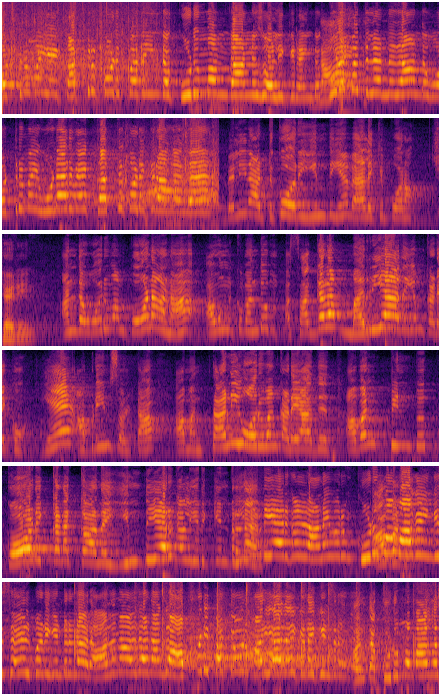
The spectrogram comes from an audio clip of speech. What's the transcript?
ஒற்றுமையை கற்றுக் கொடுப்பது இந்த குடும்பம் தான் சொல்லிக்கிறேன். இந்த குடும்பத்துல இருந்து தான் அந்த ஒற்றுமை உணர்வை கத்து கொடுக்கறாங்கங்க. வெளிநாட்டுக்கு ஒரு இந்தியன் வேலைக்கு போறான். சரி. அந்த ஒருவன் போனானா அவங்களுக்கு வந்து சகல மரியாதையும் கிடைக்கும். ஏன் அப்படின்னு சொல்லிட்டா அவன் தனி ஒருவன் கிடையாது. அவன் பின்பு கோடிக்கணக்கான இந்தியர்கள் இருக்கின்றனர். இந்தியர்கள் அனைவரும் குடும்பமாக இங்கு செயல்படுகின்றனர். அதனால தான் நாங்க அப்படிப்பட்ட ஒரு மரியாதை கிடைக்கின்றது. அந்த குடும்பமாக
